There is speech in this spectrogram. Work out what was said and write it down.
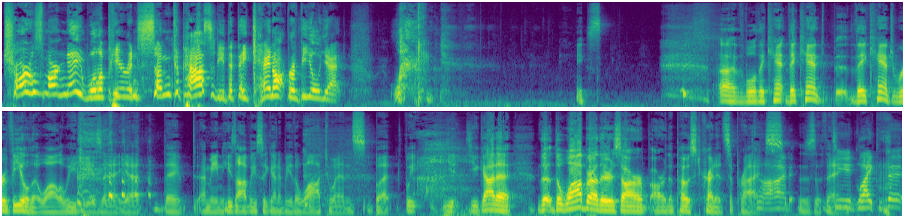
Charles martinet will appear in some capacity that they cannot reveal yet. He's- Uh, well, they can't. They can't. They can't reveal that Waluigi is in it yet. They. I mean, he's obviously going to be the Wah twins, but we. You, you gotta. The the Wah brothers are are the post credit surprise. God, This is the thing. dude like the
